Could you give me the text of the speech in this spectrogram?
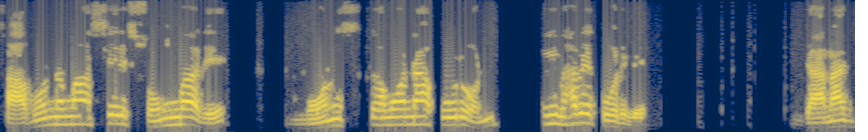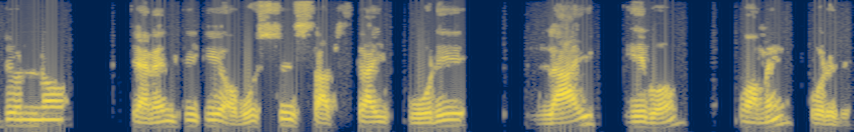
শ্রাবণ মাসের সোমবারে মনস্কামনা পূরণ কীভাবে করবেন জানার জন্য চ্যানেলটিকে অবশ্যই সাবস্ক্রাইব করে লাইক এবং কমেন্ট করে দেন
